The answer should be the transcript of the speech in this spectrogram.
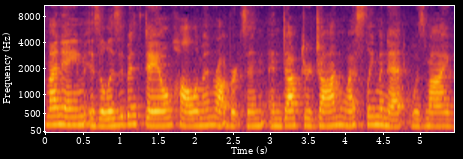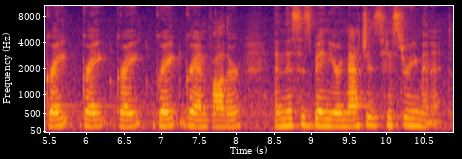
My name is Elizabeth Dale Holloman Robertson, and Dr. John Wesley Monette was my great great great great grandfather and this has been your Natchez History Minute.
